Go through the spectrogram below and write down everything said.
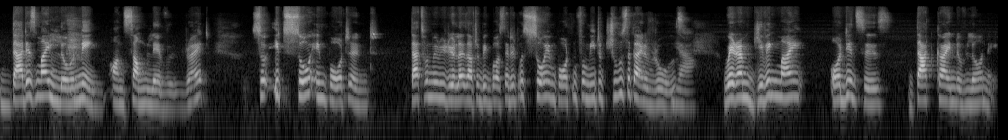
that is my learning on some level, right? So it's so important. That's when we realized after Bigg Boss that it was so important for me to choose the kind of roles Yeah. where I'm giving my audiences that kind of learning,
